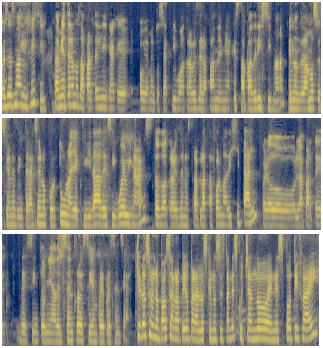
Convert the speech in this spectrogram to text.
pues es más difícil. También tenemos la parte en línea que obviamente se activó a través de la pandemia, que está padrísima, en donde damos sesiones de interacción oportuna y actividades y webinars, todo a través de nuestra plataforma digital, pero la parte de sintonía del centro es siempre presencial. Quiero hacer una pausa rápido para los que nos están escuchando en Spotify.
